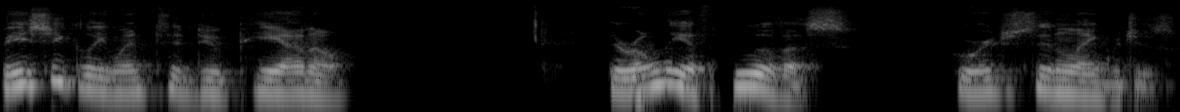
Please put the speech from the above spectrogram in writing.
basically went to do piano, there are only a few of us who are interested in languages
